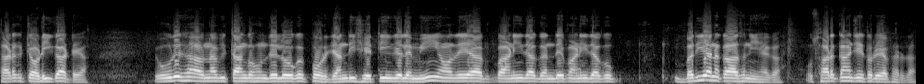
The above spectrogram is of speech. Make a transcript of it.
ਸੜਕ ਚੌੜੀ ਘਟਿਆ ਉਹਦੇ ਹਿਸਾਬ ਨਾਲ ਵੀ ਤੰਗ ਹੁੰਦੇ ਲੋਕ ਭੁਰ ਜਾਂਦੀ ਛੇਤੀ। ਵੇਲੇ ਮੀਂਹ ਆਉਂਦੇ ਆ ਪਾਣੀ ਦਾ ਗੰਦੇ ਪਾਣੀ ਦਾ ਕੋਈ ਵਧੀਆ ਨਿਕਾਸ ਨਹੀਂ ਹੈਗਾ। ਉਹ ਸੜਕਾਂ 'ਚ ਹੀ ਤੁਰਿਆ ਫਿਰਦਾ।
